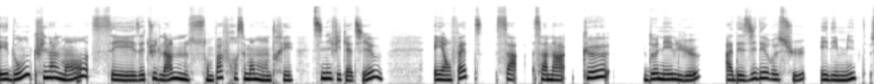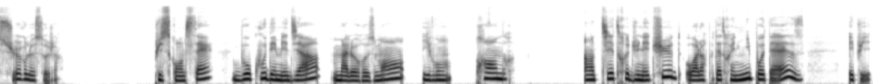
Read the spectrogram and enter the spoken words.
Et donc, finalement, ces études-là ne sont pas forcément montrées significatives. Et en fait, ça ça n'a que donné lieu à des idées reçues et des mythes sur le soja. Puisqu'on le sait, beaucoup des médias, malheureusement, ils vont prendre un titre d'une étude ou alors peut-être une hypothèse et puis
